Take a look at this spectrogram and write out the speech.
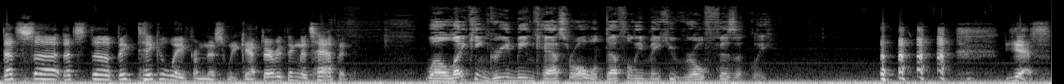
that's uh, that's the big takeaway from this week after everything that's happened. Well, liking green bean casserole will definitely make you grow physically. Yes,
